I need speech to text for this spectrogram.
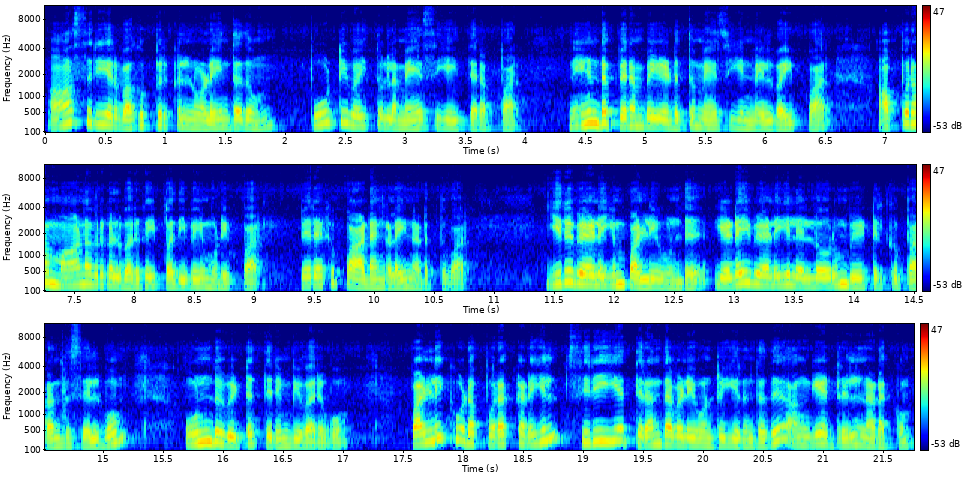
ஆசிரியர் வகுப்பிற்குள் நுழைந்ததும் பூட்டி வைத்துள்ள மேசையை திறப்பார். நீண்ட பிரம்பை எடுத்து மேசையின் மேல் வைப்பார். அப்புறம் மாணவர்கள் வருகை பதிவை முடிப்பார். பிறகு பாடங்களை நடத்துவார். இருவேளையும் பள்ளி உண்டு. இடைவேளையில் எல்லோரும் வீட்டிற்கு பறந்து செல்வோம். உண்டு விட்டு திரும்பி வருவோம். பள்ளிக்கூட புறக்கடையில் சிறிய திறந்தவெளி ஒன்று இருந்தது. அங்கே ட்ரில் நடக்கும்.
